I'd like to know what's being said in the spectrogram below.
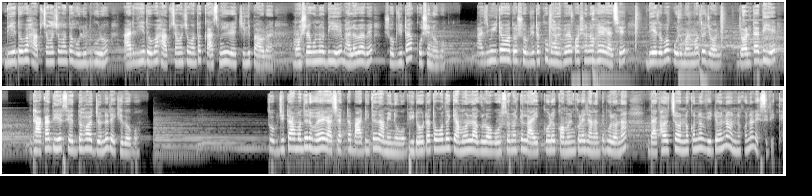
দিয়ে দেবো হাফ চামচের মতো হলুদ গুঁড়ো। আর দিয়ে দেবো হাফ চামচের মতো কাশ্মীরি রেড চিলি পাউডার। মশলাগুলো দিয়ে ভালোভাবে সবজিটা কষে নেব। পাঁচ মিনিটের মতো সবজিটা খুব ভালোভাবে কষানো হয়ে গেছে। দিয়ে দেবো পরিমাণ মতো জল। জলটা দিয়ে ঢাকা দিয়ে সেদ্ধ হওয়ার জন্য রেখে দেবো। সবজিটা আমাদের হয়ে গেছে, একটা বাটিতে নামিয়ে নেব। ভিডিওটা তোমাদের কেমন লাগল অবশ্যই আমাকে লাইক করে কমেন্ট করে জানাতে ভুলো না। দেখা হচ্ছে অন্য কোনো ভিডিও না, অন্য কোনো রেসিপিতে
